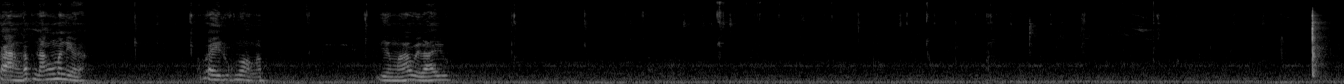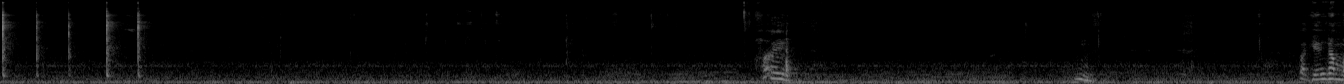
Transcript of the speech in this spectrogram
กลางครับหนังมันเนี่ยไปลูกน้องครับเลี้ยงหมาเวลาอยู่ อืมปลาเข็งธรรม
